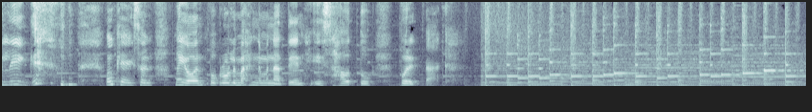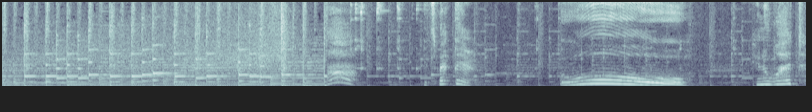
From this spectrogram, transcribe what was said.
Kilig. okay, so ngayon, poproblemahin naman natin is how to put it back. It's back there. Ooh. You know what?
